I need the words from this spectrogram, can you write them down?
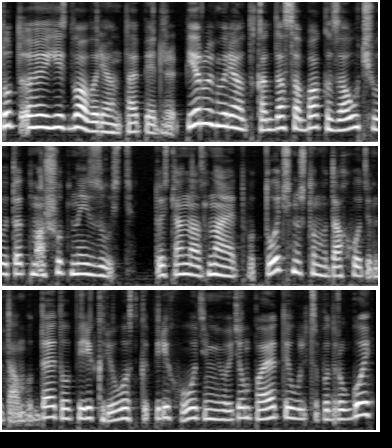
Тут э, есть два варианта, опять же. Первый вариант, когда собака заучивает этот маршрут наизусть. То есть она знает вот точно, что мы доходим там вот до этого перекрестка, переходим его, идем по этой улице, по другой,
